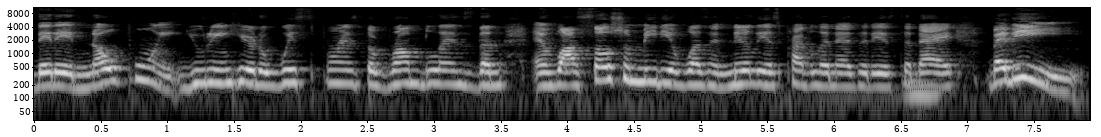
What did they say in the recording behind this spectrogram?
that at no point you didn't hear the whisperings, the rumblings, the and while social media wasn't nearly as prevalent as it is today, baby,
